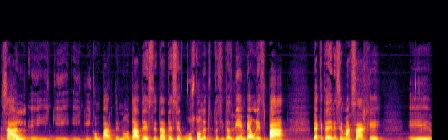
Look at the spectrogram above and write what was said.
sal y, comparte, ¿no? Date ese, date ese gusto donde tú te sientas bien, ve a un spa, vea que te den ese masaje. Eh,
